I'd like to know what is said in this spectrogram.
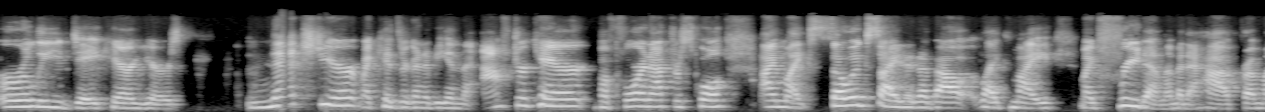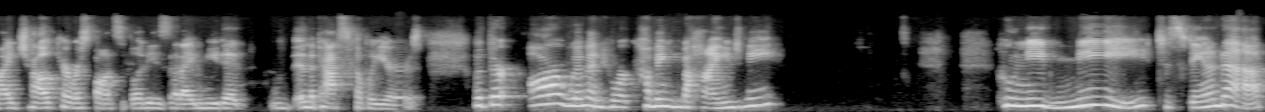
early daycare years. Next year my kids are going to be in the aftercare before and after school. I'm like so excited about like my my freedom i'm going to have from my childcare responsibilities that i needed in the past couple years. But there are women who are coming behind me who need me to stand up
